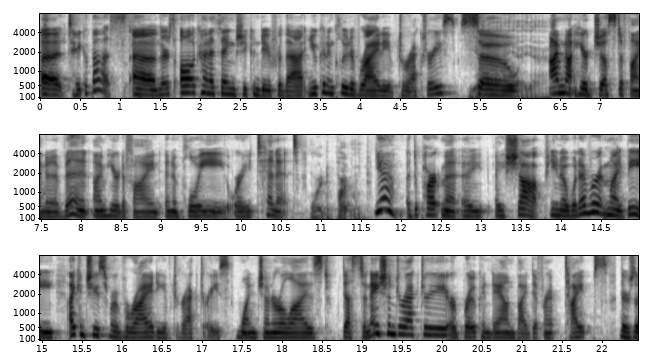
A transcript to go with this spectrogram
Uh, take a bus. Um, there's all kind of things you can do for that. You can include a variety of directories. So yeah, yeah. I'm not here just to find an event. I'm here to find an employee or a tenant. or a department. Yeah, a department, a, a shop, you know, whatever it might be. I can choose from a variety of directories. One generalized destination directory or broken down by different types. There's a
